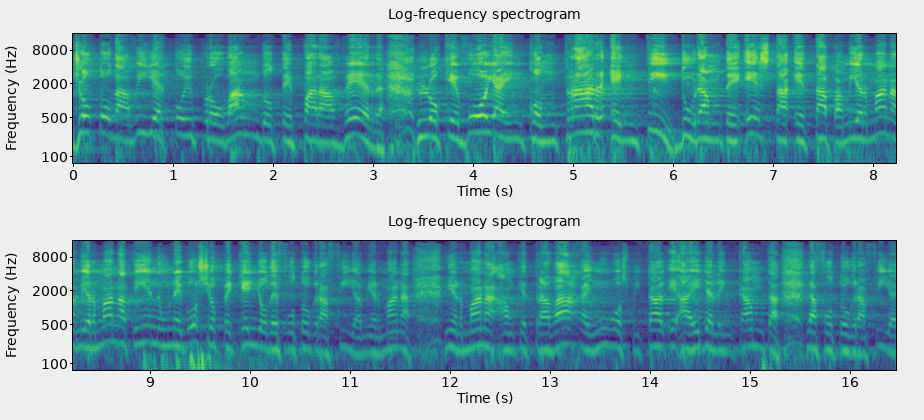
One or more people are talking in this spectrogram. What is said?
yo todavía estoy probándote para ver lo que voy a encontrar en ti durante esta etapa. Mi hermana, mi hermana tiene un negocio pequeño de fotografía. Mi hermana, mi hermana, aunque trabaja en un hospital, eh, a ella le encanta la fotografía.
